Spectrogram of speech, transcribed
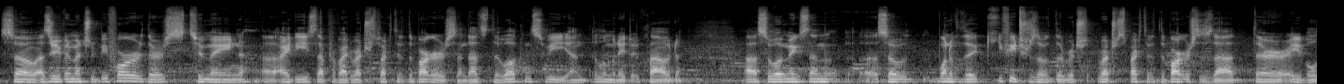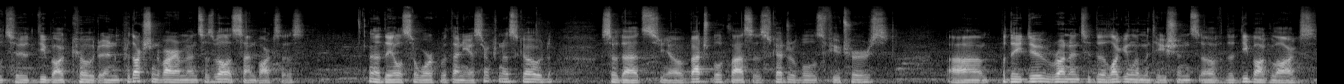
So as you even mentioned before, there's two main uh, IDEs that provide retrospective debuggers, and that's the Welkin Suite and Illuminated Cloud. Uh, so what makes them, uh, so one of the key features of the ret retrospective debuggers is that they're able to debug code in production environments as well as sandboxes. Uh, they also work with any asynchronous code, so that's you know batchable classes, schedulables, futures. Um, but they do run into the logging limitations of the debug logs.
